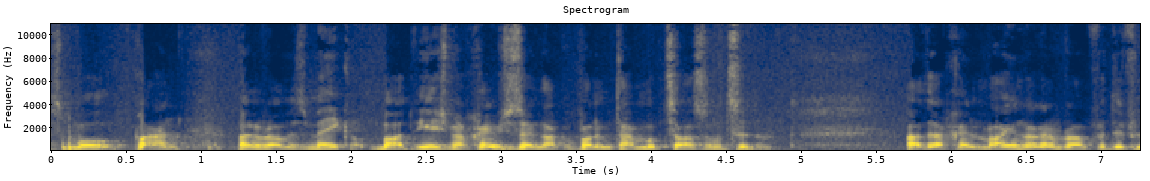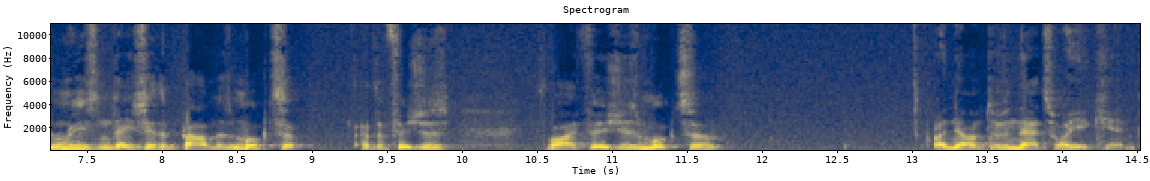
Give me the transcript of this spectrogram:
small pond, Magavam is makel. But the yesh machrim shesayim lakuponim tam muktzah to them. Other Mayim Magavam for different reasons. They say the problem is muktzah. That the fish is, fly fish is muktzah on and that's why you can't.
